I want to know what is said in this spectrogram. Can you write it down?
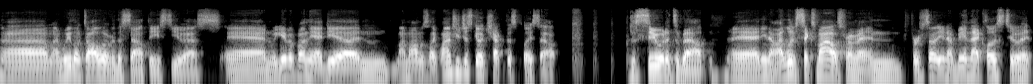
um, and we looked all over the southeast us and we gave up on the idea and my mom was like why don't you just go check this place out just see what it's about. And you know, I live six miles from it, and for so you know, being that close to it,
